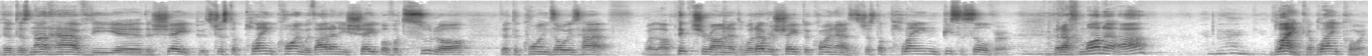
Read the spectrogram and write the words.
that does not have the uh, the shape. It's just a plain coin without any shape of a tsura that the coins always have. With a picture on it, whatever shape the coin has. It's just a plain piece of silver. V'rachmana a blank, a blank coin.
